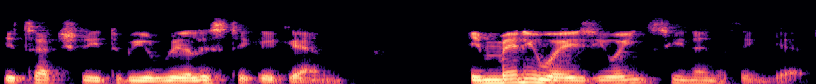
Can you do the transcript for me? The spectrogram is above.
It's actually to be realistic again. In many ways, you ain't seen anything yet,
